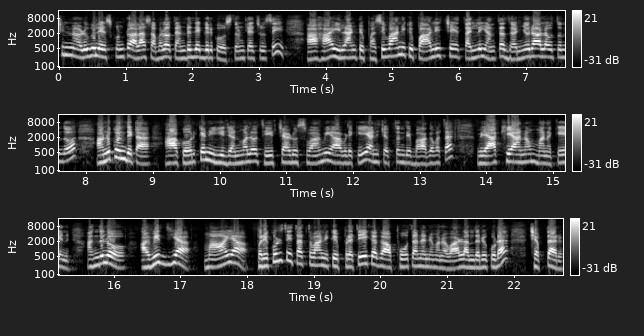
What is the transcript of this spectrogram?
చిన్న అడుగులు వేసుకుంటూ అలా సభలో తండ్రి దగ్గరికి వస్తుంటే చూసి ఆహా ఇలాంటి పసివానికి పాలిచ్చే తల్లి ఎంత ధన్యురాలవుతుందో అనుకుందిట. ఆ కోరికని ఈ జన్మలో తీర్చాడు స్వామి ఆవిడకి అని చెప్తుంది భాగవత వ్యాఖ్యానం మనకే అందులో అవిద్య మాయ ప్రకృతి తత్వానికి ప్రతీకగా పోతానని మన వాళ్ళందరూ కూడా చెప్తారు.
